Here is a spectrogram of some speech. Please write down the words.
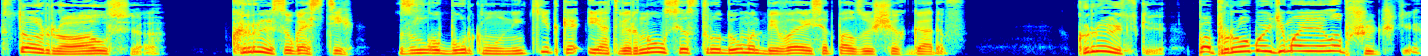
старался». «Крыс угости!» — зло буркнул Никитка и отвернулся с трудом, отбиваясь от ползущих гадов. «Крыски, попробуйте моей лапшички!»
